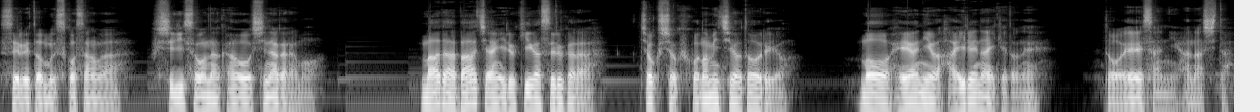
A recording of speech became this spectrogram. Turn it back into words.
すると息子さんは不思議そうな顔をしながらも、まだばあちゃんいる気がするから、ちょくちょくこの道を通るよ。もう部屋には入れないけどね、と A さんに話した。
